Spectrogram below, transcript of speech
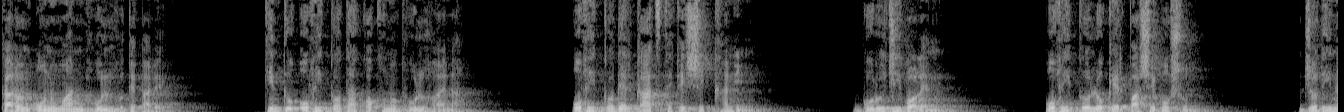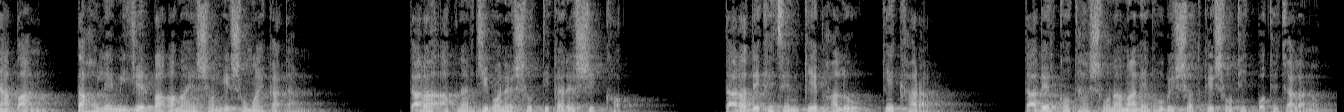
কারণ অনুমান ভুল হতে পারে। কিন্তু অভিজ্ঞতা কখনো ভুল হয় না। অভিজ্ঞদের কাছ থেকে শিক্ষা নিন। গুরুজি বলেন, অভিজ্ঞ লোকের পাশে বসুন। যদি না পান, তাহলে নিজের বাবা মায়ের সঙ্গে সময় কাটান। তারা আপনার জীবনের সত্যিকারের শিক্ষক। তারা দেখেছেন কে ভালো, কে খারাপ। তাদের কথা শোনা মানে ভবিষ্যৎকে সঠিক পথে চালানো।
